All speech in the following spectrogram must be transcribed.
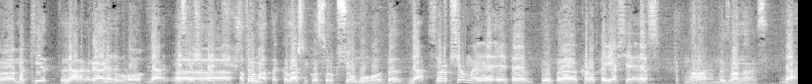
е, макет е, Да, реального да, да, да. Якщо е, считать, що- автомата Калашникова 47-го, да? Да, 47 э, это э, э, короткая версия S, так А, называемая. так звана С. Да.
